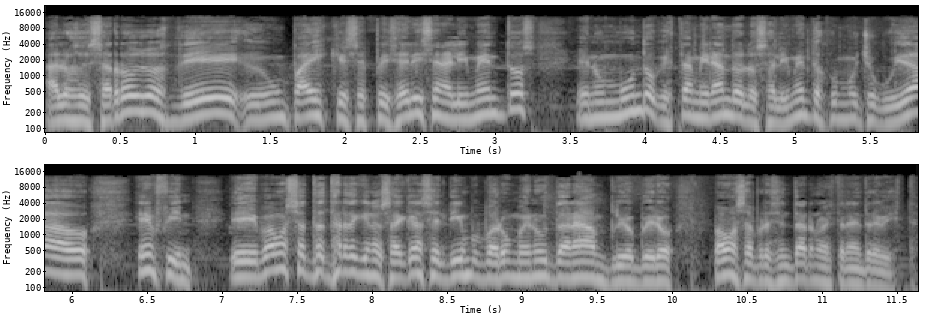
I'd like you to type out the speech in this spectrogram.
a los desarrollos de eh, un país que se especializa en alimentos, en un mundo que está mirando los alimentos con mucho cuidado, en fin, eh, vamos a tratar de que nos alcance el tiempo para un menú tan amplio, pero vamos a presentar nuestra entrevista.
